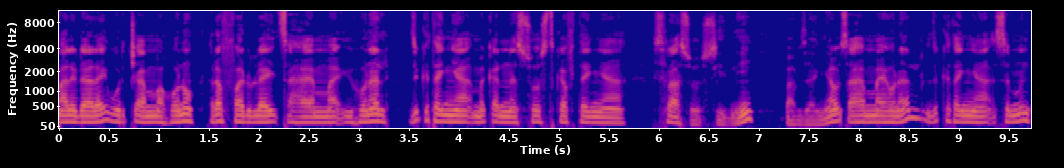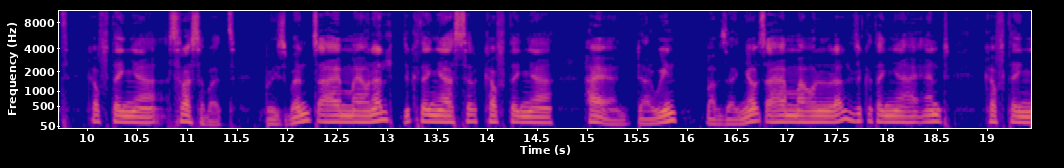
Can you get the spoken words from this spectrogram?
ማለዳ ላይ ውርጫማ ሆኖ ረፋዱ ላይ ፀሐያማ ይሆናል። ዝቅተኛ መቀነስ 3 ከፍተኛ 13። ሲድኒ በአብዛኛው ፀሐያማ ይሆናል። ዝቅተኛ 8 ከፍተኛ 17። ብሪስበን ፀሐያማ ይሆናል። ዝቅተኛ 10 ከፍተኛ 21። ዳርዊን በአብዛኛው ፀሐያማ ሆኖ ይውላል። ዝቅተኛ 21 ከፍተኛ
